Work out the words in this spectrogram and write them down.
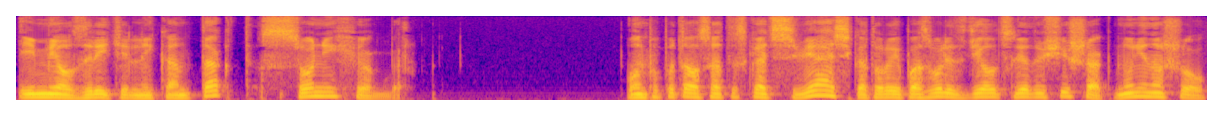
имел зрительный контакт с Соней Хёкберг. Он попытался отыскать связь, которая позволит сделать следующий шаг, но не нашел.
